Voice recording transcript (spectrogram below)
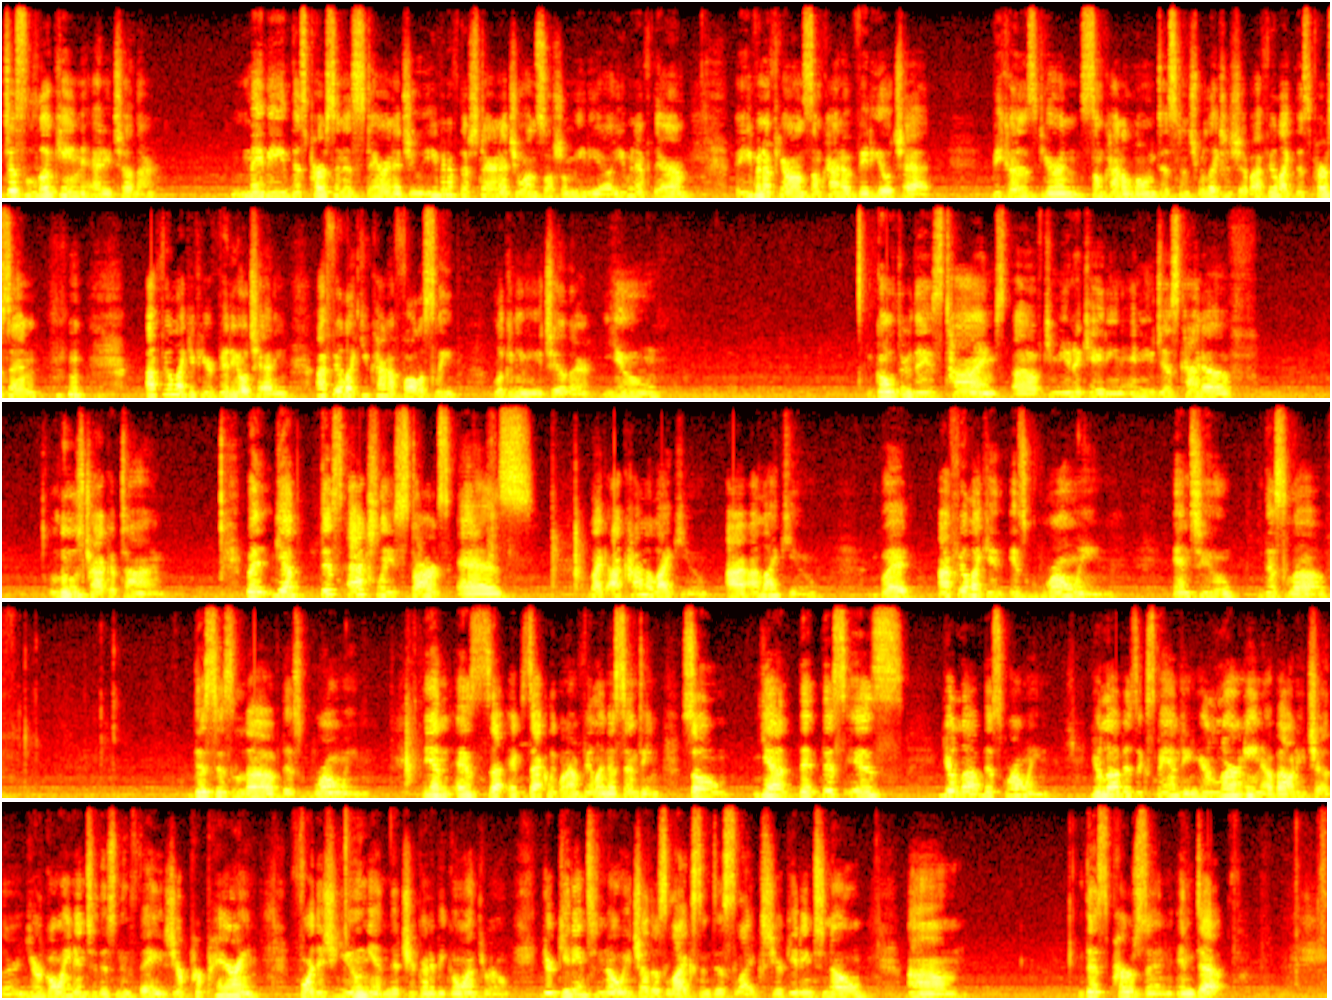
just looking at each other. Maybe this person is staring at you, even if they're staring at you on social media, even if they're, even if you're on some kind of video chat, because you're in some kind of long distance relationship. I feel like this person, I feel like if you're video chatting, I feel like you kind of fall asleep looking at each other. You go through these times of communicating and you just kind of lose track of time. But yeah, this actually starts as like, I kind of like you. I, I like you, but I feel like it is growing into this love. This is love that's growing. And is uh, exactly what I'm feeling, ascending. So, yeah, th this is your love that's growing. Your love is expanding. You're learning about each other. You're going into this new phase. You're preparing for this union that you're going to be going through. You're getting to know each other's likes and dislikes. You're getting to know um, this person in depth.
